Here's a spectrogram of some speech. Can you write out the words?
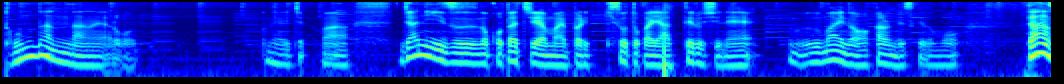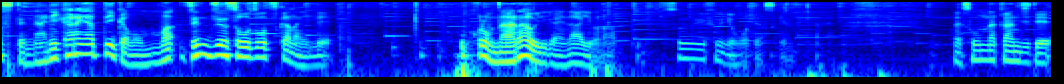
どんなんなんやろう。ねじまあ、ジャニーズの子たちはまあやっぱり基礎とかやってるしね、うまいのはわかるんですけども、ダンスって何からやっていいかもう、ま、全然想像つかないんで、これも習う以外ないよなっていう、そういうふうに思ってますけどね。そんな感じで、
